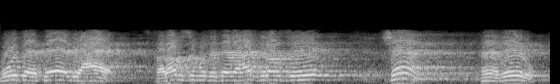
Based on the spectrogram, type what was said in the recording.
متتابعات. فلفظ متتابعات لفظ إيه؟ شاذ ها غيره.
